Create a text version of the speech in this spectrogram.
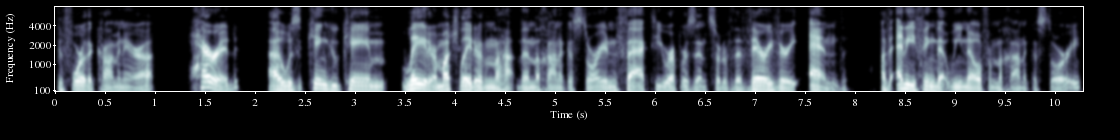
before the Common Era, Herod, uh, who was a king who came later, much later than the than the Hanukkah story. In fact, he represents sort of the very very end of anything that we know from the Hanukkah story.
